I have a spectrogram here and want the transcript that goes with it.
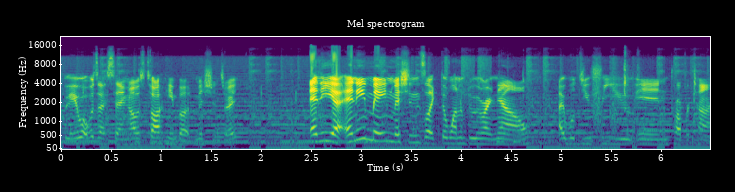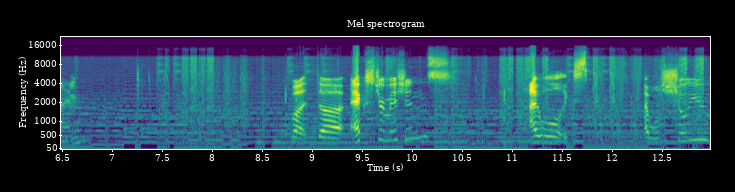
Okay, what was I saying? I was talking about missions, right? Any, yeah, any main missions like the one I'm doing right now, I will do for you in proper time. But the extra missions, I will ex, I will show you...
